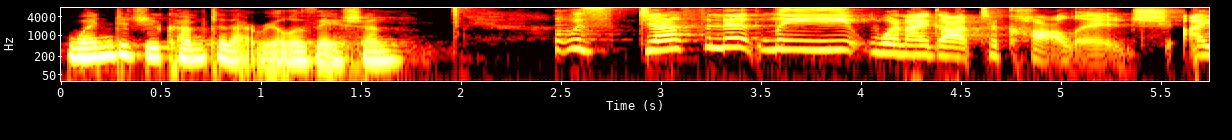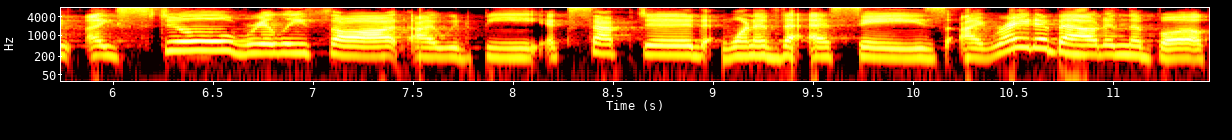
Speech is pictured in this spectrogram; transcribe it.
When did you come to that realization? It was definitely when I got to college. I, I, still really thought I would be accepted. One of the essays I write about in the book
